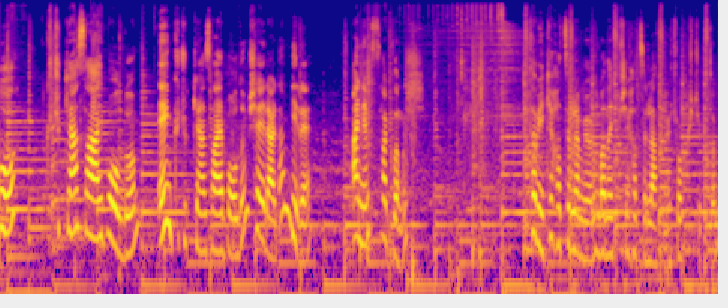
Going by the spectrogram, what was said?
Bu küçükken sahip olduğum, en küçükken sahip olduğum şeylerden biri. Annem saklamış. Tabii ki hatırlamıyorum. Bana hiçbir şey hatırlatmıyor. Çok küçüktüm.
